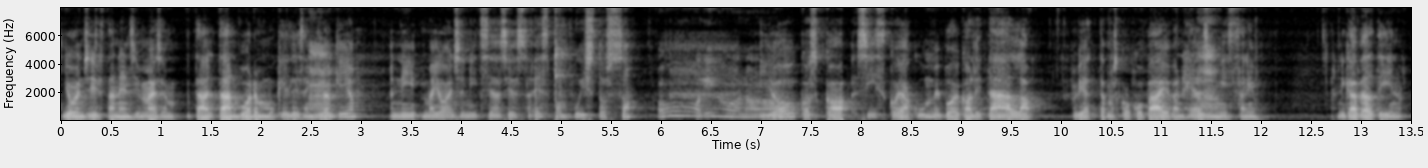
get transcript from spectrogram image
join siis tämän ensimmäisen, tämän, tämän vuoden mukillisen mm. klökiä, niin mä join sen itse asiassa Espan puistossa. Oh, ihanaa. Joo, koska sisko ja kummipoika oli täällä viettämässä koko päivän Helsingissä, mm. niin niin käveltiin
